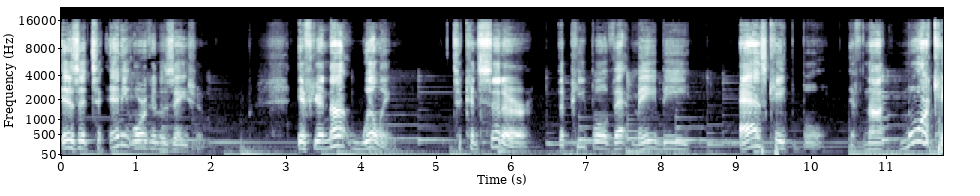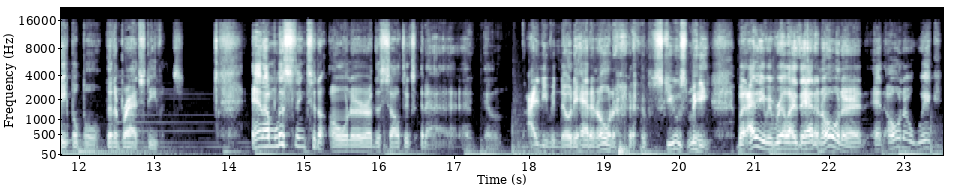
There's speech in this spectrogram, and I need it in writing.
is it to any organization if you're not willing to consider the people that may be as capable, if not more capable, than a Brad Stevens? And I'm listening to the owner of the Celtics, and I, and I didn't even know they had an owner. Excuse me, but I didn't even realize they had an owner. And owner Wyc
